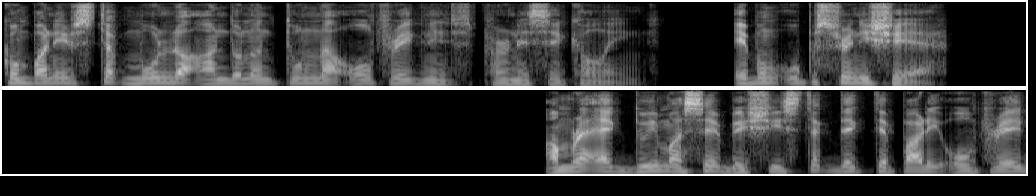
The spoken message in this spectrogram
কোম্পানির স্টক মূল্য আন্দোলন তুলনা ওফ্রেগনিস ফেয়ারনেসিক্যাল ইঙ্ক এবং উপশ্রেণী শেয়ার। আমরা এক দুই মাসের বেশি স্টক দেখতে পারি ও ট্রেড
